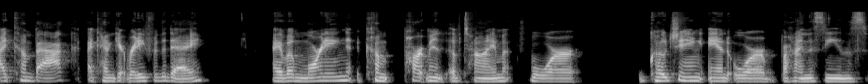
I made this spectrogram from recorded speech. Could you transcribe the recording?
I come back, I kind of get ready for the day. I have a morning compartment of time for coaching and or behind the scenes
